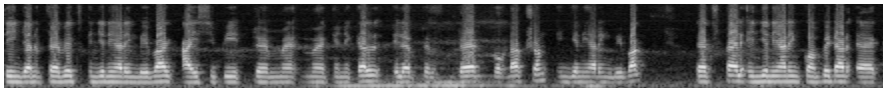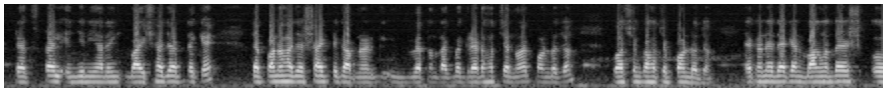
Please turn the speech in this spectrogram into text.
তিনজন ফেব্রিক্স ইঞ্জিনিয়ারিং বিভাগ, ICP mechanical, electric production engineering বিভাগ, টেক্সটাইল ইঞ্জিনিয়ারিং কম্পিউটার, এক টেক্সটাইল ইঞ্জিনিয়ারিং, বাইশ হাজার থেকে তেপ্পান্ন হাজার ষাট থেকে আপনার বেতন থাকবে। গ্রেড হচ্ছে নয়, পনেরো জন। পদ সংখ্যা হচ্ছে পনেরো জন। এখানে দেখেন, বাংলাদেশ ও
